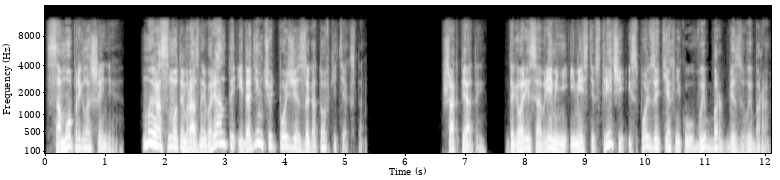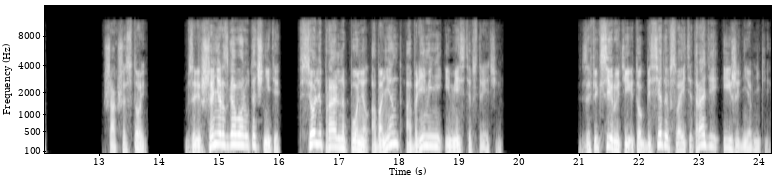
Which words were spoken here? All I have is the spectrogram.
Само приглашение. Мы рассмотрим разные варианты и дадим чуть позже заготовки текста. Шаг пятый. Договориться о времени и месте встречи, используя технику «выбор без выбора». Шаг шестой. В завершении разговора уточните, все ли правильно понял абонент о времени и месте встречи. Зафиксируйте итог беседы в своей тетради и ежедневнике.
